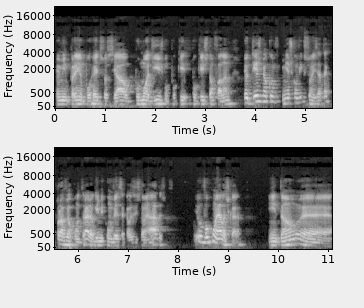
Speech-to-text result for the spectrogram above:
eu me emprenho por rede social, por modismo, porque, porque estão falando. Eu tenho as minhas convicções. Até que prove ao contrário, alguém me convença que elas estão erradas, eu vou com elas, cara. Então, é,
